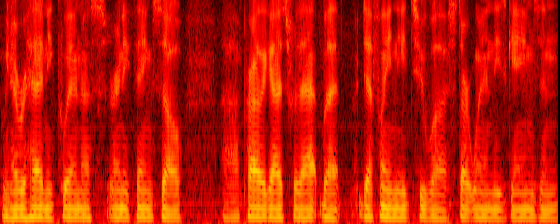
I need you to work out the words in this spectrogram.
we never had any quit in us or anything. So uh, proud of the guys for that. But definitely need to uh, start winning these games and.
